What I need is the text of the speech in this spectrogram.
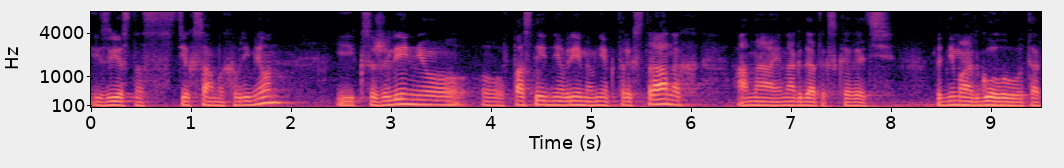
известно с тех самых времен, и, к сожалению, э, в последнее время в некоторых странах она иногда, так сказать, поднимают голову так,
